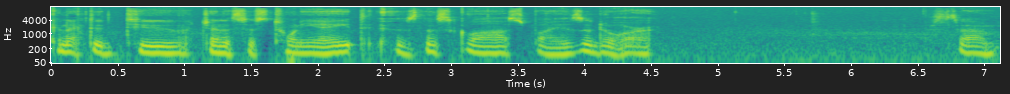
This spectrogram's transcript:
Connected to Genesis 28 is this gloss by Isidore. This um,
